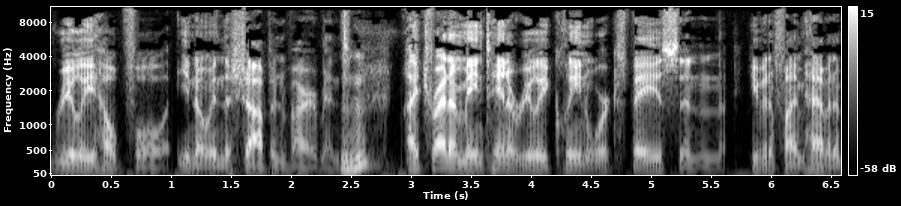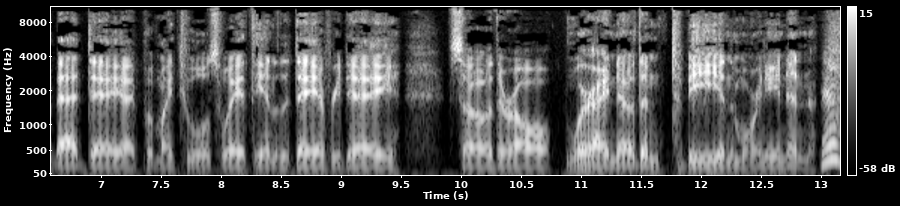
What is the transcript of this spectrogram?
really helpful, you know, in the shop environment. Mhm. I try to maintain a really clean workspace, and even if I'm having a bad day, I put my tools away at the end of the day every day, so they're all where I know them to be in the morning, and Yeah.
